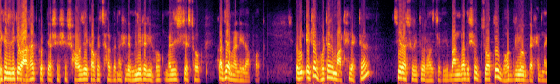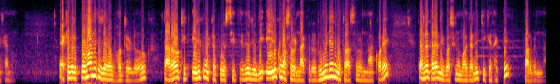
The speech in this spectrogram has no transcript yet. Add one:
একে যদি কেউ আঘাত করতে আসে, সে সহজে কাউকে ছাড়বে না। সেটা মিলিটারি হোক, ম্যাজিস্ট্রেট হোক, কাজে আমরা নিরাপদ। এবং এটা ভোটের মাঠের একটা চিরাচরিত রাজনীতি। বাংলাদেশের যত ভদ্রলোক দেখেন না কেন, একেবারে প্রমাণিত যারা ভদ্রলোক তারাও ঠিক এরকম একটা পরিস্থিতিতে যদি এইরকম আচরণ না করে রুমিনের মতো আচরণ না করে, তাহলে তারা নির্বাচনের ময়দানে টিকে থাকতে পারবেন না।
